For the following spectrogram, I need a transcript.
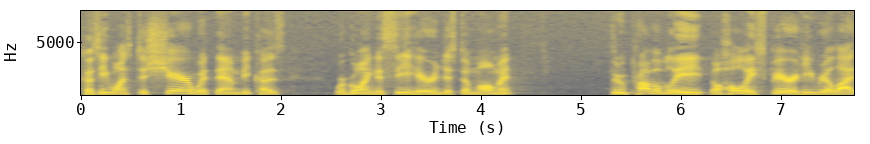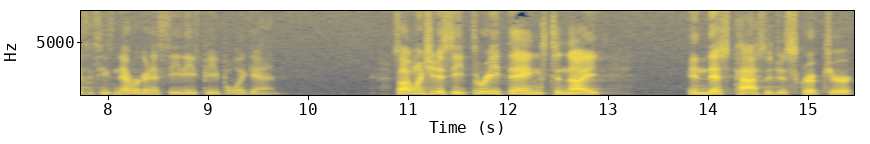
because he wants to share with them because we're going to see here in just a moment, through probably the Holy Spirit, he realizes he's never going to see these people again. So I want you to see three things tonight in this passage of Scripture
